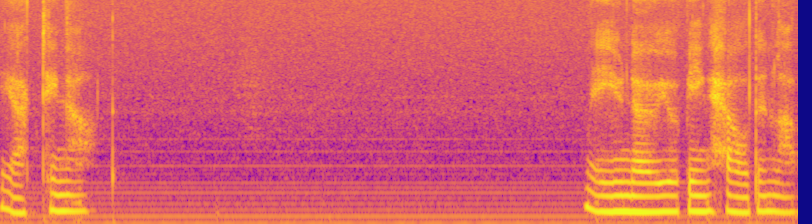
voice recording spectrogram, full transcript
The acting out. May you know you're being held in love.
